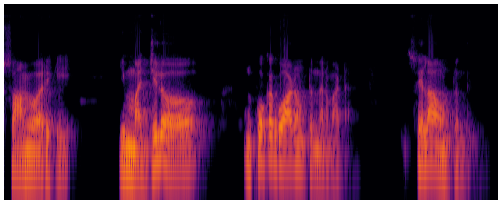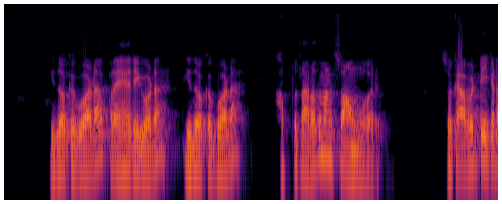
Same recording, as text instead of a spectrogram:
స్వామివారికి ఈ మధ్యలో ఇంకొక గోడ ఉంటుందన్నమాట. సో ఇలా ఉంటుంది. ఇదొక గోడ ప్రహరీ గోడ ఇదొక గోడ అప్పు తర్వాత మనకు స్వామివారు. సో కాబట్టి ఇక్కడ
